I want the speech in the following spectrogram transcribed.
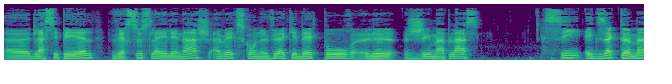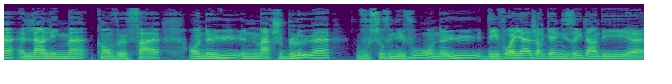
euh, de la CPL versus la LNH avec ce qu'on a vu à Québec pour le J'ai ma place. C'est exactement l'enlignement qu'on veut faire. On a eu une marche bleue, hein? vous souvenez-vous, on a eu des voyages organisés dans des, euh,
